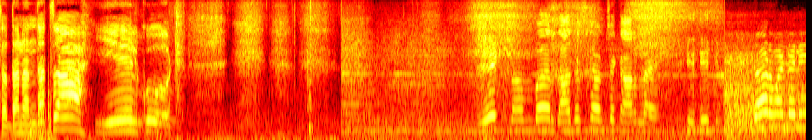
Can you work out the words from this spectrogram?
सदानंदाचा येलकोट. एक नंबर दादसने आमच्या कारला आहे. तर मंडळी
